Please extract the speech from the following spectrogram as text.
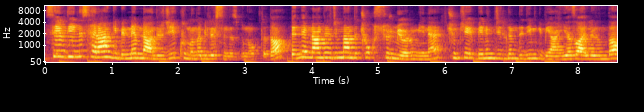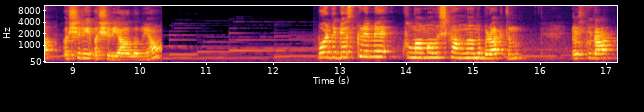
Sevdiğiniz herhangi bir nemlendiriciyi kullanabilirsiniz bu noktada. E, Nemlendiricimden de çok sürmüyorum yine. Çünkü benim cildim dediğim gibi yani yaz aylarında aşırı aşırı yağlanıyor. Bu arada göz kremi kullanma alışkanlığını bıraktım. Eskiden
